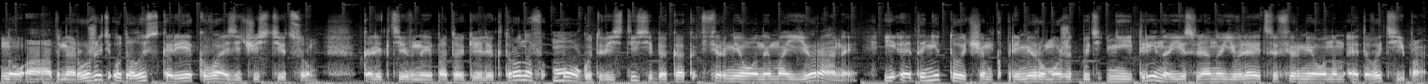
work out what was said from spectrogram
Ну а обнаружить удалось скорее квазичастицу. Коллективные потоки электронов могут вести себя как фермионы Майораны, и это не то, чем, к примеру, может быть нейтрино, если оно является фермионом этого типа.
